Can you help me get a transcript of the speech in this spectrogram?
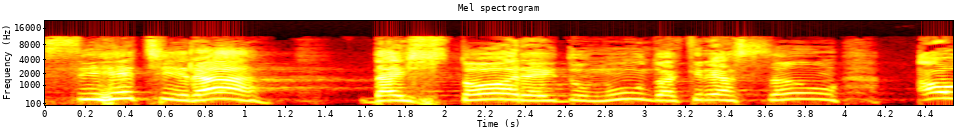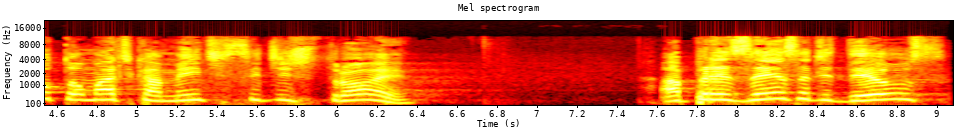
se retirar da história e do mundo, a criação automaticamente se destrói. A presença de Deus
